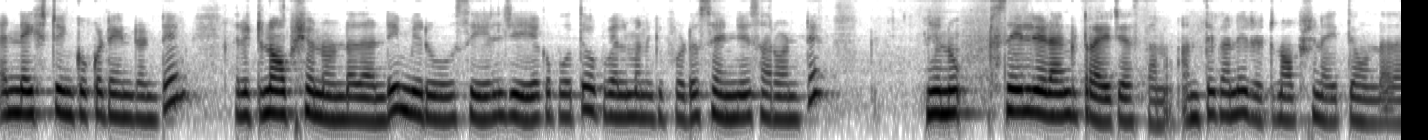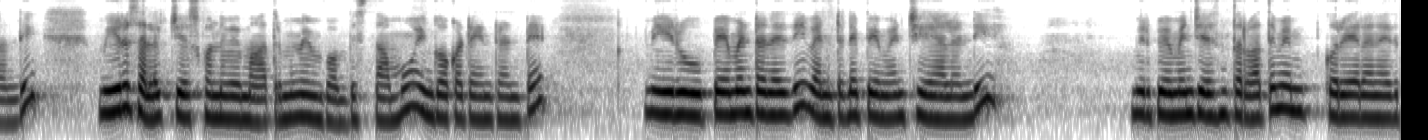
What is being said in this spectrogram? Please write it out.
అండ్ నెక్స్ట్ ఇంకొకటి ఏంటంటే రిటర్న్ ఆప్షన్ ఉండదండి. మీరు సేల్ చేయకపోతే ఒకవేళ మనకి ఫోటో సెండ్ చేశారు అంటే నేను సేల్ చేయడానికి ట్రై చేస్తాను. అంతేకాని రిటర్న్ ఆప్షన్ అయితే ఉండదండి. మీరు సెలెక్ట్ చేసుకునేవి మాత్రమే మేము పంపిస్తాము. ఇంకొకటి ఏంటంటే మీరు పేమెంట్ అనేది వెంటనే పేమెంట్ చేయాలండి. మీరు పేమెంట్ చేసిన తర్వాత మేము కొరియర్ అనేది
